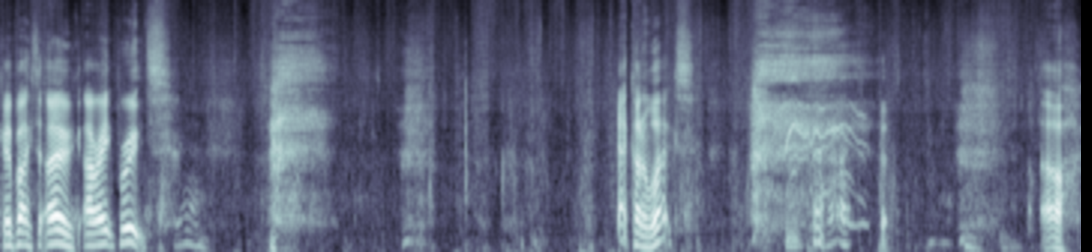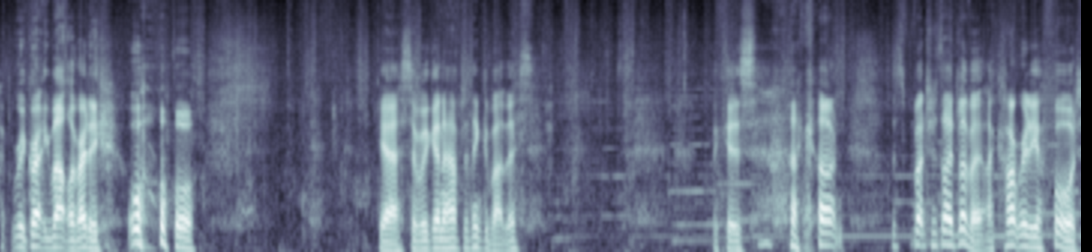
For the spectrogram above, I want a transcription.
go back to oh our eight brutes. that kind of works. oh, regretting that already. Oh. Yeah, so we're going to have to think about this because I can't, as much as I'd love it, I can't really afford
